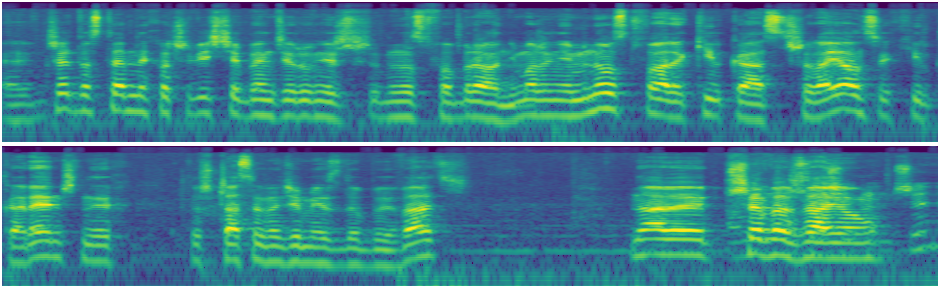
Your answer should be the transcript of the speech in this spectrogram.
E, W grze dostępnych oczywiście będzie również mnóstwo broni. Może nie mnóstwo, ale kilka strzelających, kilka ręcznych. to z czasem będziemy je zdobywać. No ale Amunicja przeważają... się kończy?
